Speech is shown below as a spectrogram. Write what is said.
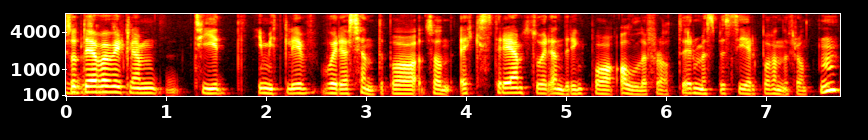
Så det var virkelig en tid i mitt liv hvor jeg kjente på sånn ekstremt stor endring på alle flater, men spesielt på vennefronten.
